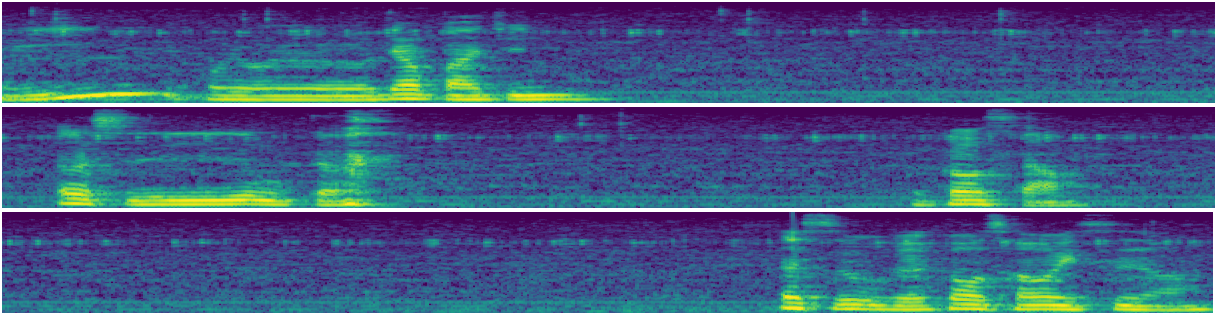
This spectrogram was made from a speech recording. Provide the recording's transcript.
咦，我有有有掉白金，二十五个，不够少。二十五个够抽一次吗？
